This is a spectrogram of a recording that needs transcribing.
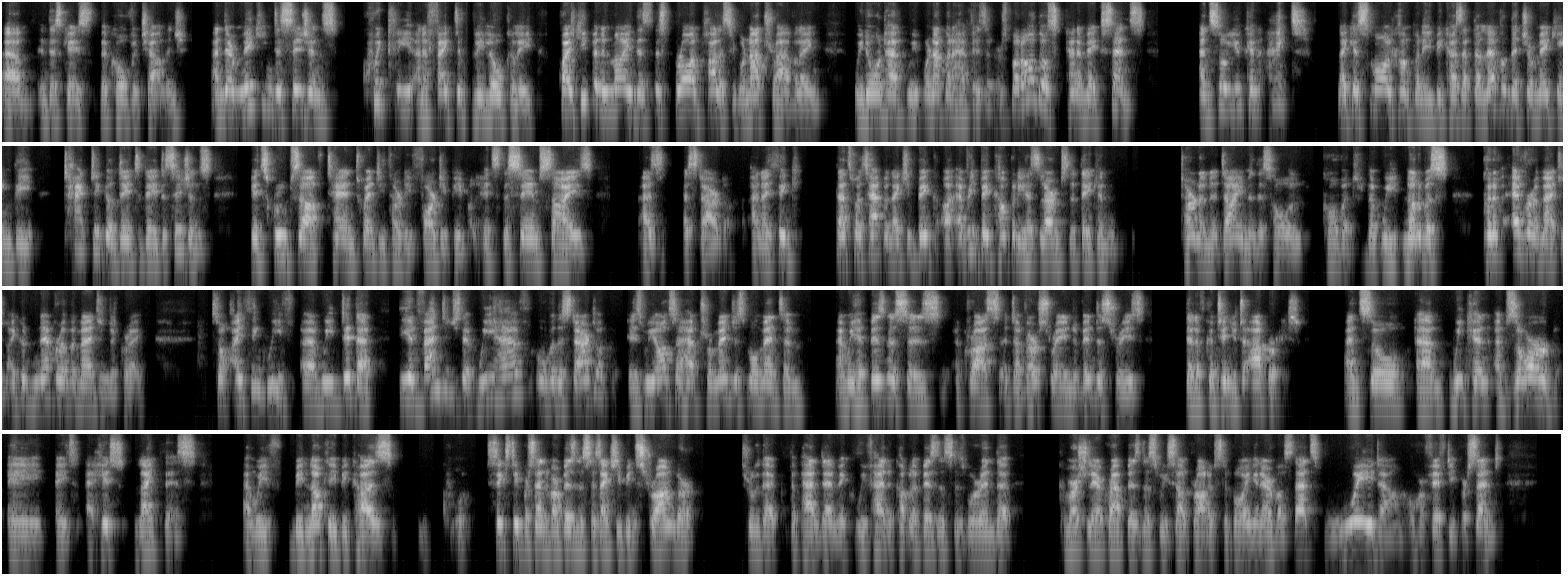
um, in this case, the COVID challenge. And they're making decisions quickly and effectively locally while keeping in mind this, this broad policy. We're not traveling, we don't have we, we're not going to have visitors but all those kind of make sense and so you can act like a small company because at the level that you're making the tactical day-to-day decisions it's groups of 10 20 30 40 people it's the same size as a startup and i think that's what's happened actually big uh, every big company has learned that they can turn on a dime in this whole covid that we none of us could have ever imagined i could never have imagined it greg so i think we've uh, we did that the advantage that we have over the startup is we also have tremendous momentum and we have businesses across a diverse range of industries that have continued to operate. And so um, we can absorb a, a, a, hit like this. And we've been lucky because 60% of our business has actually been stronger through the, the pandemic. We've had a couple of businesses. We're in the commercial aircraft business. We sell products to Boeing and Airbus. That's way down, over 50%.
